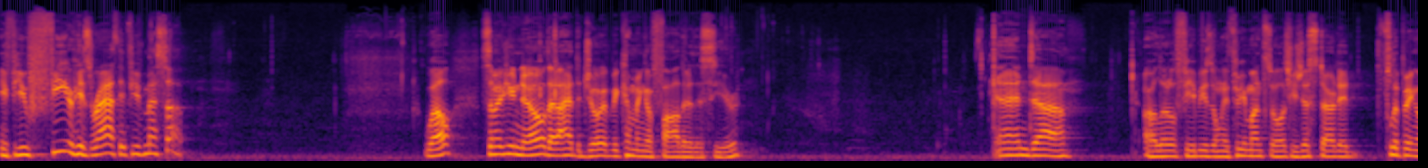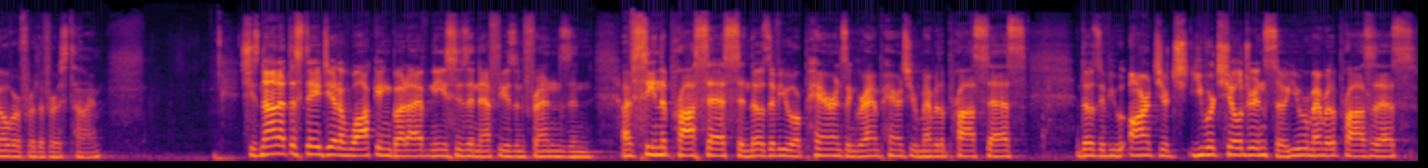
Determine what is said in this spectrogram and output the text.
if you fear his wrath if you've messed up? Well, some of you know that I had the joy of becoming a father this year. And uh, our little Phoebe is only three months old. She just started flipping over for the first time. She's not at the stage yet of walking, but I have nieces and nephews and friends, and I've seen the process. And those of you who are parents and grandparents, you remember the process. Those of you who aren't, you were children, so you remember the process.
